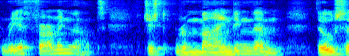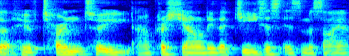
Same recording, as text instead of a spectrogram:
reaffirming that, just reminding them, those who have turned to uh, Christianity, that Jesus is the Messiah.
